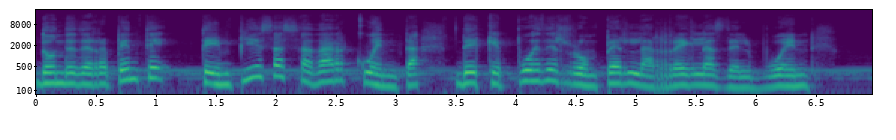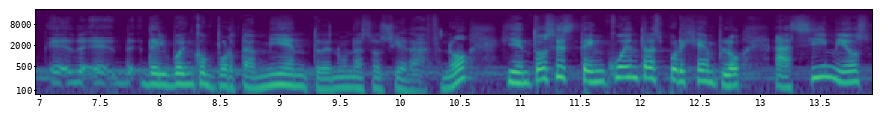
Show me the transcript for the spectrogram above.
donde de repente te empiezas a dar cuenta de que puedes romper las reglas del buen eh, eh, del buen comportamiento en una sociedad, ¿no? Y entonces te encuentras, por ejemplo, a simios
